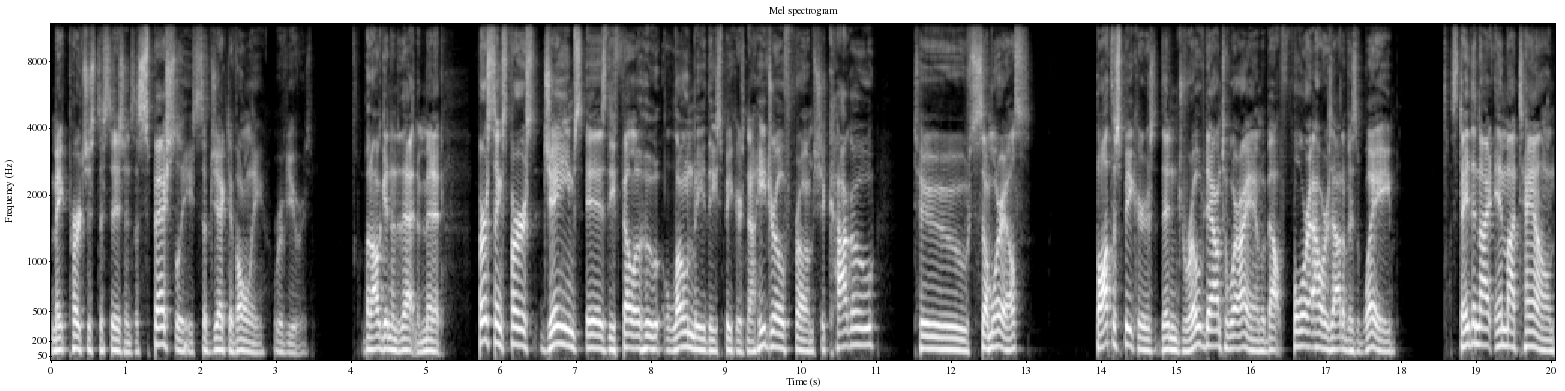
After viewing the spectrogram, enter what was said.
make purchase decisions, especially subjective only reviewers. But I'll get into that in a minute. First things first, James is the fellow who loaned me these speakers. Now, he drove from Chicago to somewhere else, bought the speakers, then drove down to where I am about four hours out of his way stayed the night in my town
